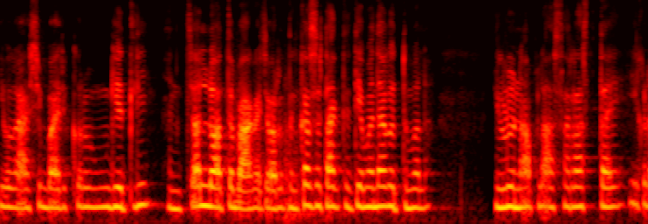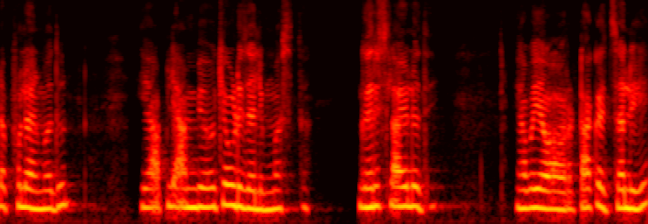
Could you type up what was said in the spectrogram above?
ही बघा अशी बारीक करून घेतली आणि चाललो आता बागाच्या वरात कसं टाकते ते पण दाखवत तुम्हाला. इकडून आपला असा रस्ता आहे इकडं फुलांमधून. हे आपले आंबे हो केवढे झाली मस्त. घरीच लावले होते. ह्या बघ या वावरात टाकायचं चालू आहे.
